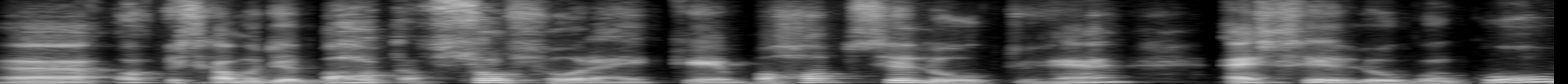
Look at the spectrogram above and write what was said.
اور اس کا مجھے بہت افسوس ہو رہا ہے کہ بہت سے لوگ جو ہیں ایسے لوگوں کو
